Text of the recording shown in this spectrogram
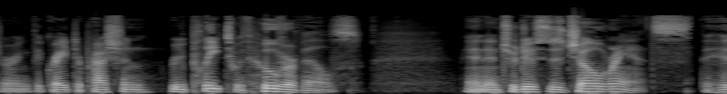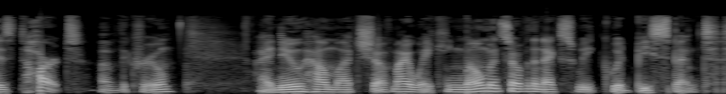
during the Great Depression, replete with Hoovervilles, and introduces Joe Rantz, the his heart of the crew, I knew how much of my waking moments over the next week would be spent.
